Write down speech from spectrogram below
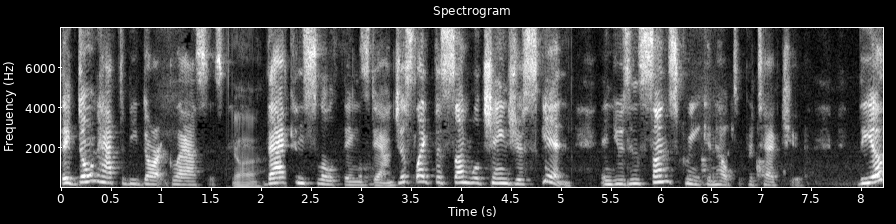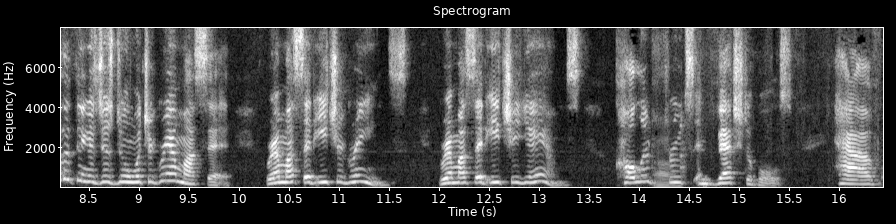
They don't have to be dark glasses. Uh-huh. That can slow things down. Just like the sun will change your skin, and using sunscreen can help to protect you. The other thing is just doing what your grandma said. Grandma said, eat your greens. Grandma said, eat your yams. Colored oh. fruits and vegetables have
